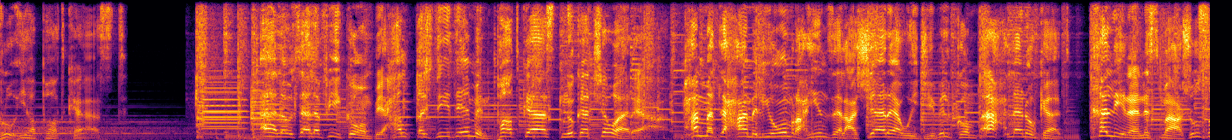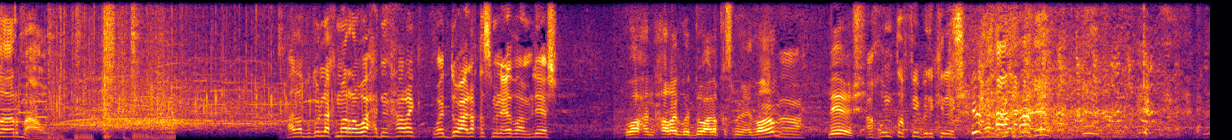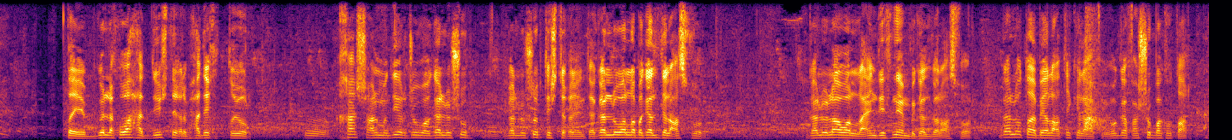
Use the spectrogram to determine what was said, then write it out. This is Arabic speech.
الرؤيا بودكاست. أهلا وسهلا فيكم بحلقة جديدة من بودكاست نكت شوارع. محمد لحام اليوم راح ينزل على الشارع ويجيب لكم أحلى نكت. خلينا نسمع شو صار معه هذا بقول لك مرة واحد انحرق ودوه على قسم العظام ليش؟ واحد انحرق ودوه على قسم العظام؟ آه. ليش؟ اخوه مطفيه بالكريش. طيب بقول لك واحد بده يشتغل بحديقة الطيور. خش على المدير جوا قال له شو قال له شو بتشتغل أنت؟ قال له والله بقلد العصفور. قال له لا والله عندي اثنين بقلدوا العصفور. قال له طيب يلا يعطيك العافية. وقف على الشباك وطار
